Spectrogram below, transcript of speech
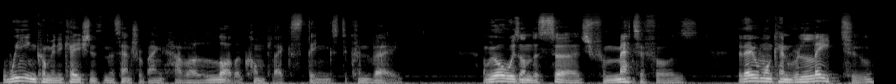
We in communications in the central bank have a lot of complex things to convey. And we're always on the search for metaphors that everyone can relate to,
